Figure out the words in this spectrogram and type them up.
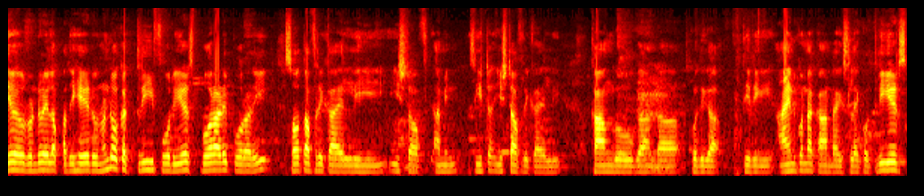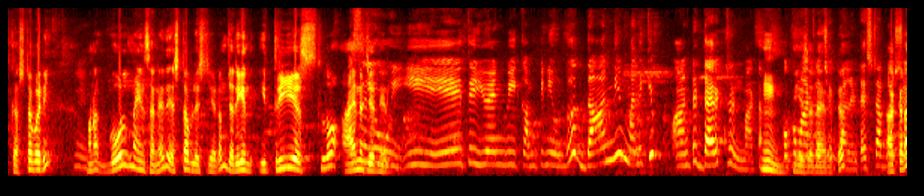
ఏ రెండు వేల పదిహేడు నుండి ఒక త్రీ ఫోర్ ఇయర్స్ పోరాడి పోరాడి సౌత్ ఆఫ్రికా వెళ్ళి east of I mean east Africa వెళ్ళి కాంగో ఉగాండా కొద్దిగా తిరిగి ఆయనకున్న కాంటాక్ట్స్ లైక్ త్రీ ఇయర్స్ కష్టపడి మన గోల్డ్ మైన్స్ అనేది ఎస్టాబ్లిష్ చేయడం జరిగింది. ఈ త్రీ ఇయర్స్లో ఆయన జర్నీ ఈ ఏదైతే యుఎన్వి కంపెనీ ఉందో దాన్ని మనకి అంటే డైరెక్టర్ ఒక మాటలో చెప్పాలంటే ఎస్టాబ్లిష్ అక్కడ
